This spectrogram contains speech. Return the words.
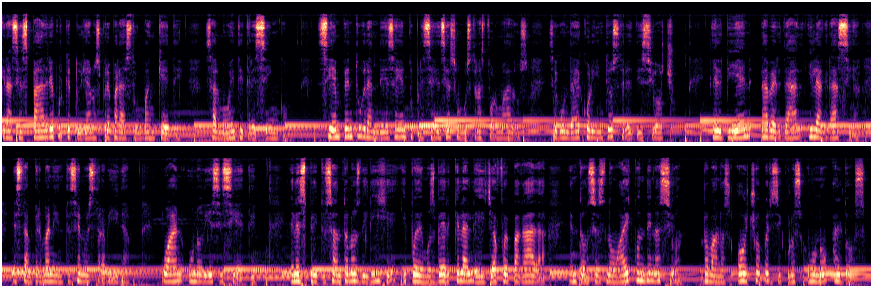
Gracias Padre porque tú ya nos preparaste un banquete. Salmo 23.5. Siempre en tu grandeza y en tu presencia somos transformados. Segunda de Corintios 3.18. El bien, la verdad y la gracia están permanentes en nuestra vida. Juan 1.17. El Espíritu Santo nos dirige y podemos ver que la ley ya fue pagada, entonces no hay condenación. Romanos 8, versículos 1 al 2.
